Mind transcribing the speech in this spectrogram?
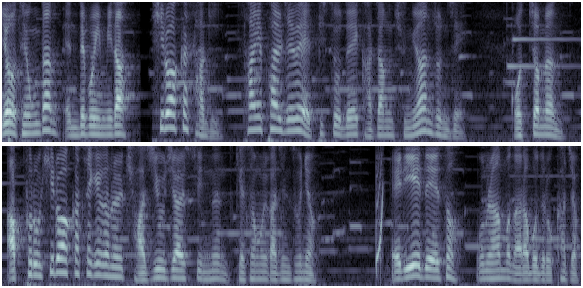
여 대웅단 엔데버입니다. 히로아카 사기, 4.18 제외 에피소드의 가장 중요한 존재. 어쩌면 앞으로 히로아카 세계관을 좌지우지할 수 있는 개성을 가진 소녀. 에리에 대해서 오늘 한번 알아보도록 하죠.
